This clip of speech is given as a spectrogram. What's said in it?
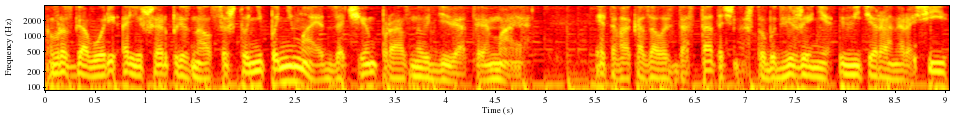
В разговоре Алишер признался, что не понимает, зачем праздновать 9 мая. Этого оказалось достаточно, чтобы движение «Ветераны России»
